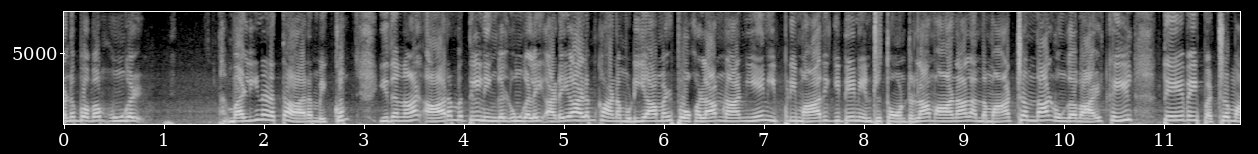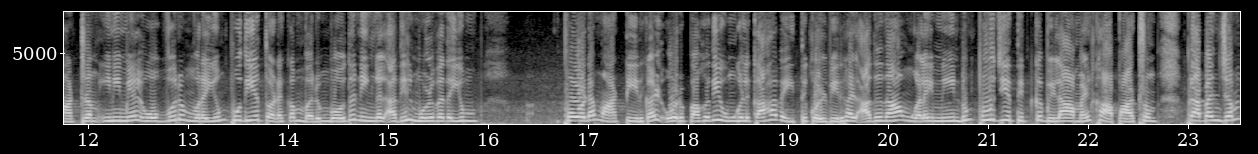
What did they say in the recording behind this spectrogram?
அனுபவம் உங்கள் வழிநடத்த ஆரம்பிக்கும். இதனால் ஆரம்பத்தில் நீங்கள் உங்களை அடையாளம் காண முடியாமல் போகலாம். நான் ஏன் இப்படி மாறிக்கிட்டேன் என்று தோன்றலாம். ஆனால் அந்த மாற்றம்தான் உங்கள் வாழ்க்கையில் தேவைப்பற்ற மாற்றம். இனிமேல் ஒவ்வொரு முறையும் புதிய தொடக்கம் வரும்போது நீங்கள் அதில் முழுவதையும் போட மாட்டீர்கள். ஒரு பகுதி உங்களுக்காக வைத்துக் கொள்வீர்கள். அதுதான் உங்களை மீண்டும் பூஜ்ஜியத்திற்கு விழாமல் காப்பாற்றும். பிரபஞ்சம்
